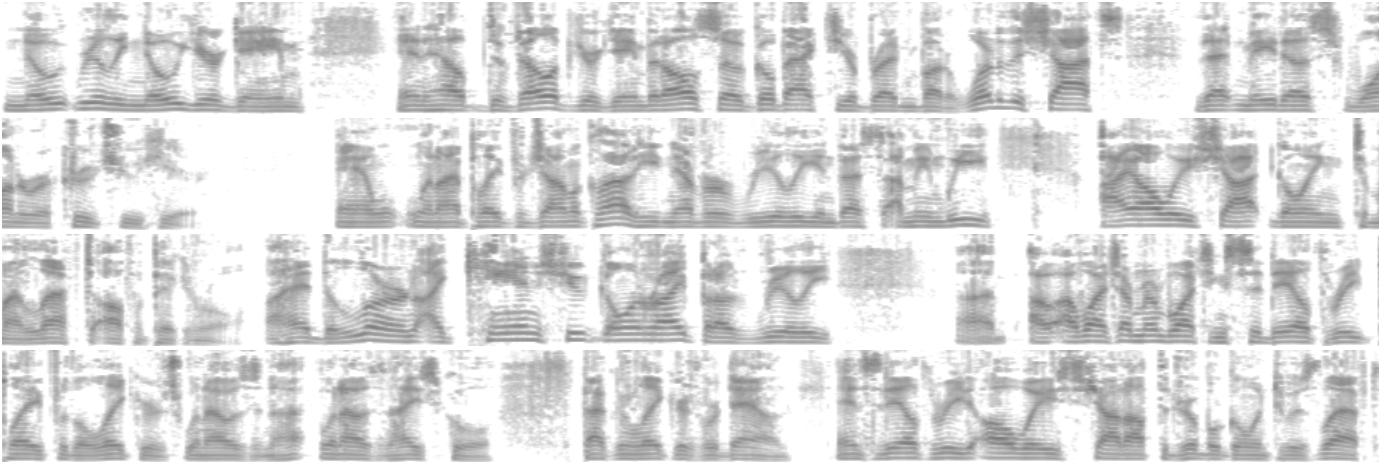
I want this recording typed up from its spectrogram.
know really know your game and help develop your game, but also go back to your bread and butter. What are the shots that made us want to recruit you here? And when I played for John McLeod, he never really invested. I mean, we, I always shot going to my left off a pick and roll. I had to learn. I can shoot going right, but I was really uh, I, I watch. I remember watching Sedale Threatt play for the Lakers when I was in when I was in high school, back when the Lakers were down. And Sedale Threatt always shot off the dribble going to his left,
